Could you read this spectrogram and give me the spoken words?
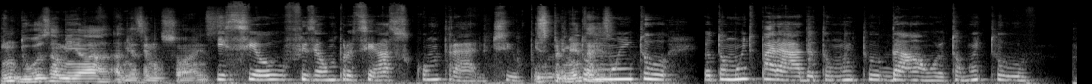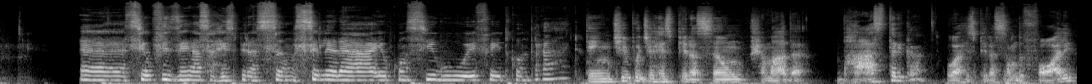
induz a minha, as minhas emoções. E se eu fizer um processo contrário, tipo, Experimenta eu tô muito, eu tô muito parada, eu tô muito down, eu tô muito é, se eu fizer essa respiração, acelerar, eu consigo o efeito contrário? Tem um tipo de respiração chamada bástrica, ou a respiração do Foley,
